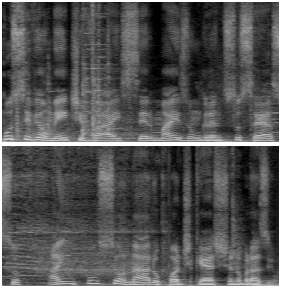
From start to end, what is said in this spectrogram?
possivelmente vai ser mais um grande sucesso a impulsionar o podcast no Brasil.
